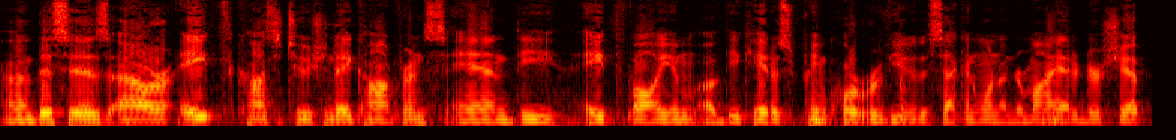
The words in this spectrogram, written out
uh, this is our eighth Constitution Day conference and the eighth volume of the Cato Supreme Court Review, the second one under my editorship.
